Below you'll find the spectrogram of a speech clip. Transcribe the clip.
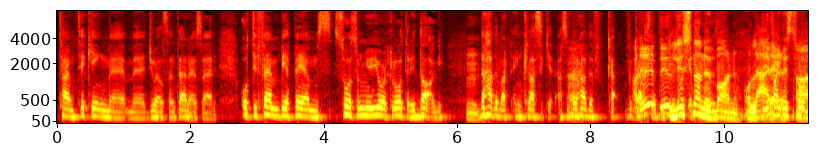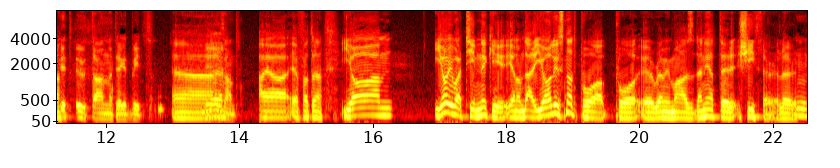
Time Ticking med, med Joel Santana så här 85 BPMs, så som New York låter idag Det hade varit en klassiker, alltså den hade Mm. Ja, det är- det är- Lyssna nu barn och lär Det är er. faktiskt Ja. tråkigt utan ett eget beat. Eh, Det är sant. Ja, jag, jag fattar. Jag, mm, jag har ju varit Team Nicky genom där. Jag har lyssnat på, på uh, Remy Maz. Den heter Sheether, eller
